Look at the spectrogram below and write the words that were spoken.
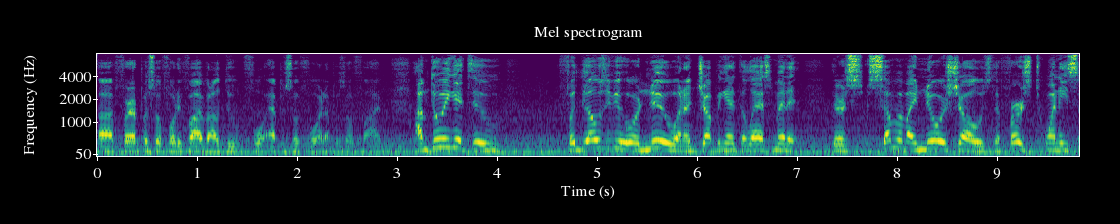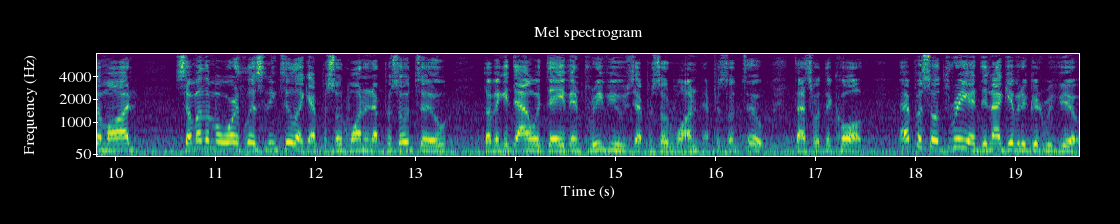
uh, for episode 45 and i'll do for episode 4 and episode 5 i'm doing it to for those of you who are new and are jumping in at the last minute, there's some of my newer shows, the first 20 some odd. Some of them are worth listening to, like episode one and episode two. Dumbing it down with Dave in previews, episode one, episode two. That's what they're called. Episode three, I did not give it a good review.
